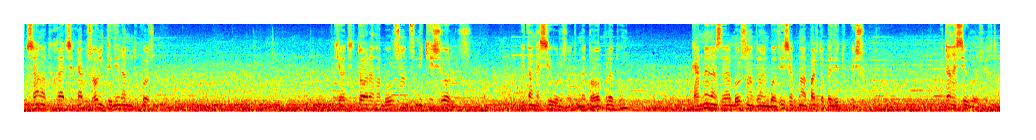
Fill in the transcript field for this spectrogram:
Σαν να του χάρισε κάποιος όλη τη δύναμη του κόσμου. Και ότι τώρα θα μπορούσε να τους νικήσει όλους. Ήταν σίγουρος ότι με το όπλο του, κανένας δεν θα μπορούσε να τον εμποδίσει από το να πάρει το παιδί του πίσω. Ήταν σίγουρος γι' αυτό.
